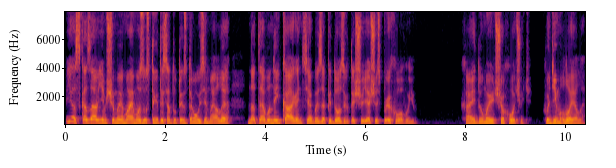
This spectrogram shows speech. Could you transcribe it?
Я сказав їм, що ми маємо зустрітися тут із друзями, але на те вони й каренці, аби запідозрити, що я щось приховую. Хай думають, що хочуть. Ходімо, лояле.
